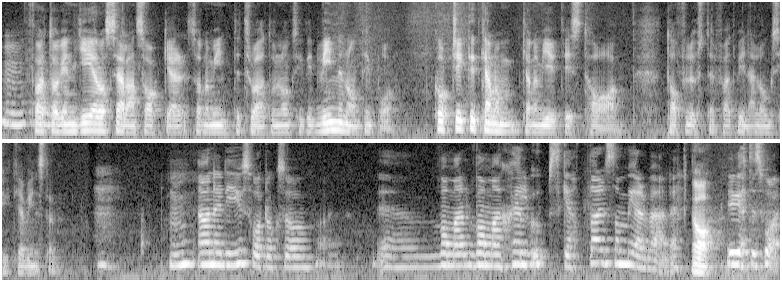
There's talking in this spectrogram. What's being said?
Mm. Företagen ger oss sällan saker som de inte tror att de långsiktigt vinner någonting på. Kortsiktigt kan de, kan de givetvis ta, ta förluster för att vinna långsiktiga vinster. Mm. Ja, nej, det är ju svårt också eh, vad, man, vad man själv uppskattar som mervärde. Ja. Det är jättesvårt.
